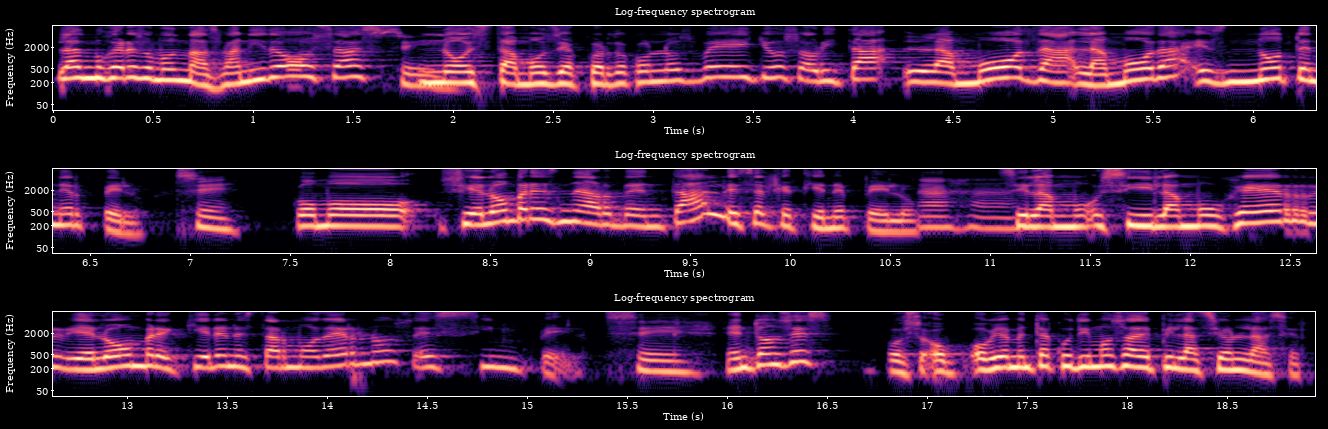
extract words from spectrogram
Las mujeres somos más vanidosas, Sí. no estamos de acuerdo con los vellos. Ahorita la moda, la moda es no tener pelo. Sí. Como si el hombre es neandertal, es el que tiene pelo. Ajá. Si la, si la mujer y el hombre quieren estar modernos, es sin pelo. Sí. Entonces, pues ob- obviamente acudimos a depilación láser.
